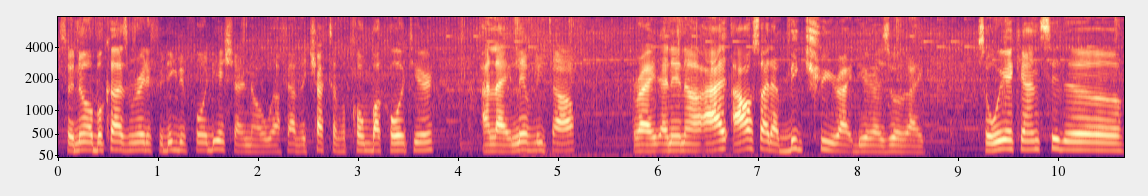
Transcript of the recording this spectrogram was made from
So now because I'm ready to dig the foundation now, we have to have the tractor to come back out here and like level it off, right? And then uh, I, I also had a big tree right there as well, like so where you can see the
